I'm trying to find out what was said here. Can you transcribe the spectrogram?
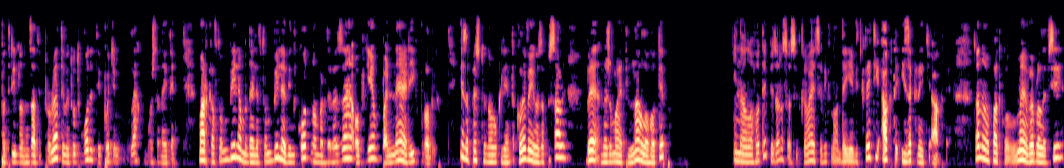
потрібно назад відправляти, ви тут вводите і потім легко можете знайти. Марка автомобіля, модель автомобіля, він-код, номер ДВЗ, об'єм, пальне, рік, пробіг. І записуєте нового клієнта. Коли ви його записали, ви нажимаєте на логотип. І на логотипі зараз у вас відкривається вікно, де є відкриті акти і закриті акти. В даному випадку ми вибрали всі,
